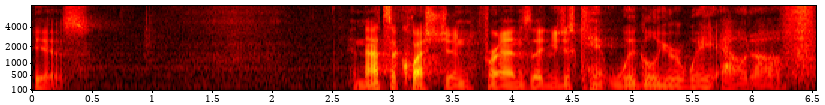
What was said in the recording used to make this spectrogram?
is? And that's a question, friends, that you just can't wiggle your way out of.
